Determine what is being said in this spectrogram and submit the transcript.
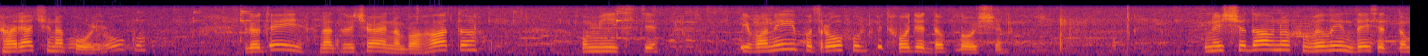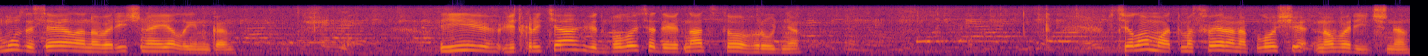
гарячі напої. Людей надзвичайно багато у місті, і вони потроху підходять до площі. Нещодавно, хвилин 10 тому, засяяла новорічна ялинка. Її відкриття відбулося 19 грудня. В цілому атмосфера на площі новорічна.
